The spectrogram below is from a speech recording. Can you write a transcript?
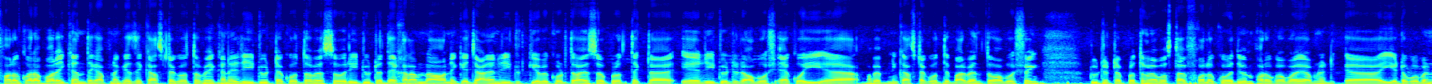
ফলো করার পর এখান থেকে আপনাকে যে কাজটা করতে হবে এখানে রিটুইটটা করতে হবে। সো রিটুইটটা দেখালাম না অনেকে জানেন রিটুইট কীভাবে করতে হয়। সো প্রত্যেকটা রিটুইটের অবশ্য একই আহ, ভাবে আপনি কাজটা করতে পারবেন। তো অবশ্যই টুইটারটা প্রথমে অবস্থায় ফলো করে দেবেন। ফলো করার পরে আপনি ইয়েটা করবেন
